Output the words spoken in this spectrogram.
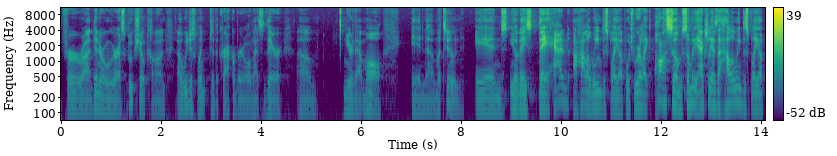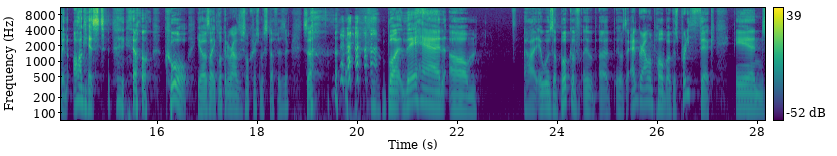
for uh, dinner when we were at Spook Show Con. Uh, we just went to the Cracker Barrel that's there um, near that mall in uh, Mattoon. And you know they they had a Halloween display up, which we were like, awesome! Somebody actually has a Halloween display up in August. you know, cool. You know, I was like looking around. There's no Christmas stuff, is there? So, but they had um, uh, it was a book of uh, it was an Edgar Allan Poe book. It was pretty thick, and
